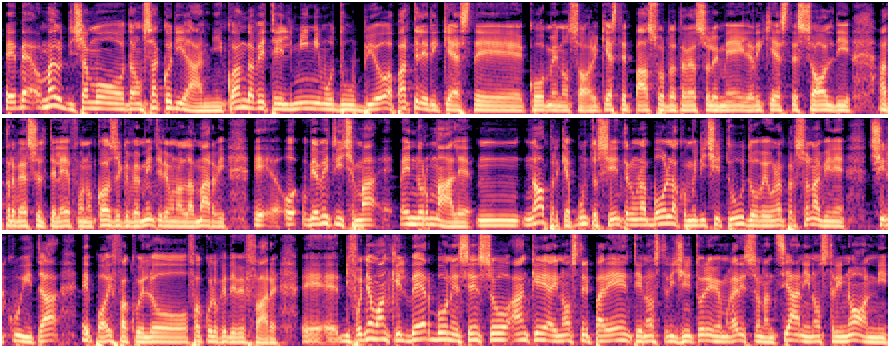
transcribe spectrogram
eh beh, ormai lo diciamo da un sacco di anni, quando avete il minimo dubbio, a parte le richieste come, non so, richieste password attraverso le mail, richieste soldi attraverso il telefono, cose che ovviamente devono allarmarvi, e ovviamente dice ma è normale, mm, no perché appunto si entra in una bolla, come dici tu, dove una persona viene circuita e poi fa quello, fa quello che deve fare. E diffondiamo anche il verbo, nel senso anche ai nostri parenti, ai nostri genitori che magari sono anziani, ai nostri nonni,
